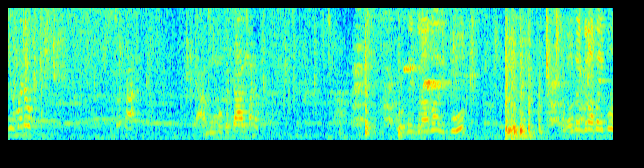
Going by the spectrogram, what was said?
Yung manok. Basa. Kaya mo mabasa ang manok. Huwag kang graba, ibo. Huwag kang graba, ibo.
